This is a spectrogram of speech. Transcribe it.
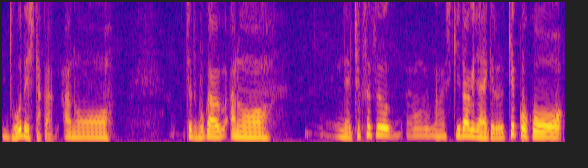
どうでしたか？あの、ちょっと僕は、あの、ね、直接聞いたわけじゃないけど、結構こ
